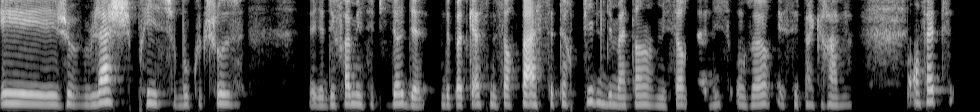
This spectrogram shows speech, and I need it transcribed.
Et je lâche prise sur beaucoup de choses. Il y a des fois, mes épisodes de podcast ne sortent pas à 7h pile du matin, mais sortent à 10, 11h, et c'est pas grave. En fait,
